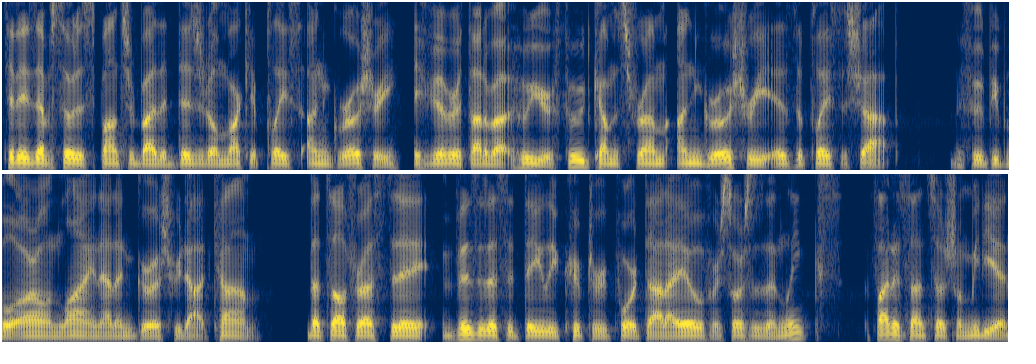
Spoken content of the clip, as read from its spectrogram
Today's episode is sponsored by the digital marketplace Ungrocery. If you've ever thought about who your food comes from, Ungrocery is the place to shop. The food people are online at ungrocery.com. That's all for us today. Visit us at dailycryptoreport.io for sources and links. Find us on social media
